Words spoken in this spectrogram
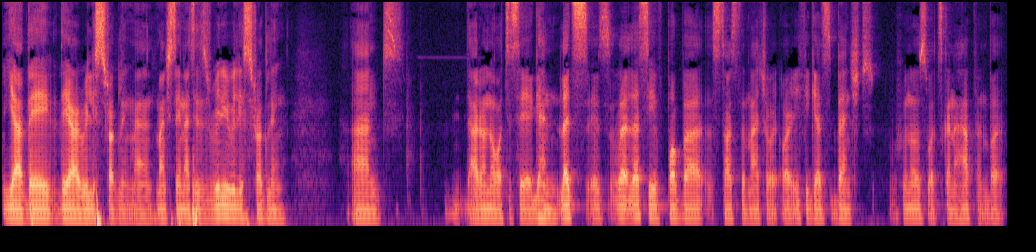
yeah, they they are really struggling, man. Manchester United is really really struggling, and I don't know what to say again. Let's let's see if Pogba starts the match or, or if he gets benched. Who knows what's gonna happen? But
